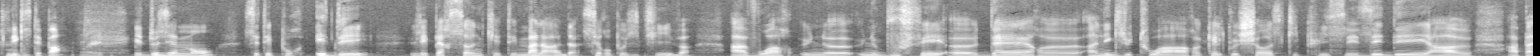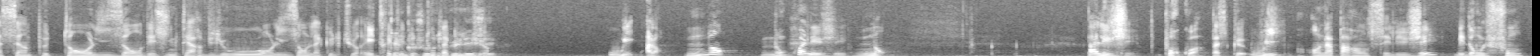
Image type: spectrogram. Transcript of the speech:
qui n'existait pas. Oui. Et deuxièmement, c'était pour aider les personnes qui étaient malades, séropositives, à avoir une, une bouffée euh, d'air, euh, un exutoire, quelque chose qui puisse les aider à, euh, à, passer un peu de temps en lisant des interviews, en lisant de la culture et traiter quelque de chose toute de la plus culture. léger. Oui, alors non. Non. Pourquoi léger? Non. Pas léger. Pourquoi? Parce que oui, en apparence c'est léger, mais dans le fond,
